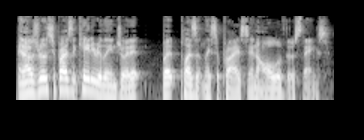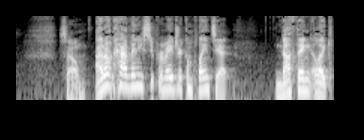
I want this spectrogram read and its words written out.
And I was really surprised that Katie really enjoyed it, but pleasantly surprised in all of those things. So I don't have any super major complaints yet. Nothing like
